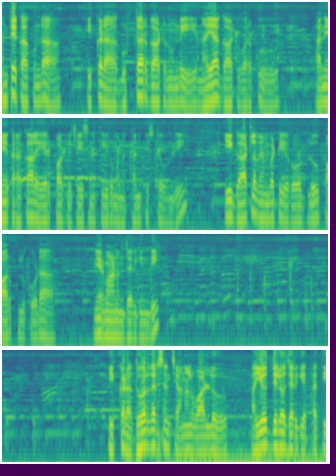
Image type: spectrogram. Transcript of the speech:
అంతేకాకుండా ఇక్కడ గుప్తార్ ఘాటు నుండి నయా ఘాటు వరకు అనేక రకాల ఏర్పాట్లు చేసిన తీరు మనకు కనిపిస్తూ ఉంది. ఈ ఘాట్ల వెంబటి రోడ్లు పార్కులు కూడా నిర్మాణం జరిగింది. ఇక్కడ దూరదర్శన్ ఛానల్ వాళ్ళు అయోధ్యలో జరిగే ప్రతి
